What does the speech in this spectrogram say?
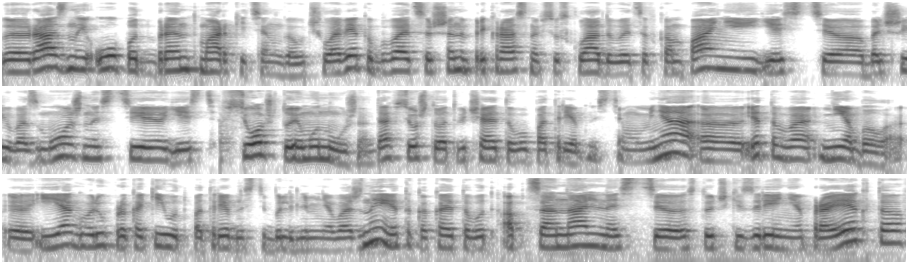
разный опыт бренд-маркетинга. У человека бывает совершенно совершенно прекрасно все складывается в компании, есть э, большие возможности, есть все, что ему нужно, да, все, что отвечает его потребностям. У меня э, этого не было. Э, и я говорю про какие вот потребности были для меня важны. Это какая-то вот опциональность с точки зрения проектов.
